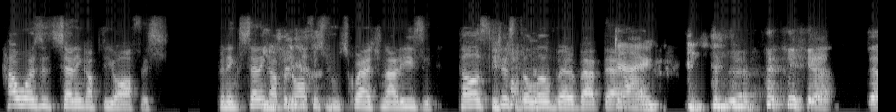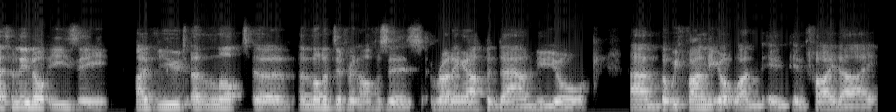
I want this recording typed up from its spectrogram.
how was it setting up the office been setting up an office from scratch not easy. Tell us just a little bit about that. Dang. yeah. yeah, definitely not easy. I viewed a lot of a lot of different offices running up and down New York, um, but we finally got one in in FiDi,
